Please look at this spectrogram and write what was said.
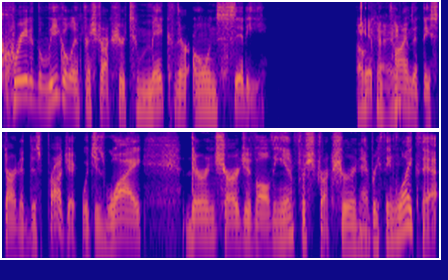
created the legal infrastructure to make their own city at the time that they started this project which is why they're in charge of all the infrastructure and everything like that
